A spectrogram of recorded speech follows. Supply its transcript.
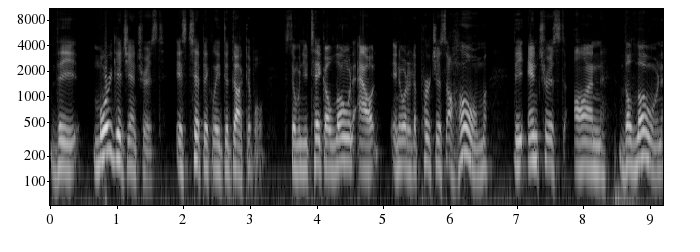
the mortgage interest is typically deductible. So when you take a loan out in order to purchase a home, the interest on the loan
